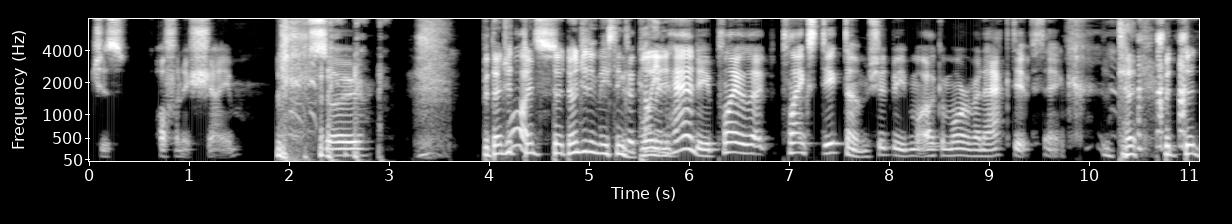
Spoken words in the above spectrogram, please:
which is often a shame. So, but don't you don't, don't you think these things bleed? in handy. Play, like, Planck's dictum should be more, like a more of an active thing. but d-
